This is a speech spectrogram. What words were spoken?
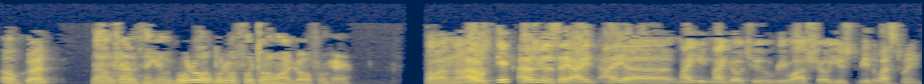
Oh, go ahead. Now I'm trying to think. Where do where the fuck do I want to go from here? Oh, I don't know. I was I was gonna say I I uh my my go to rewatch show used to be The West Wing,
